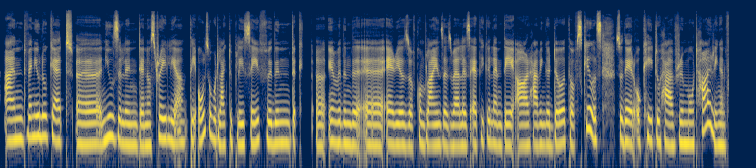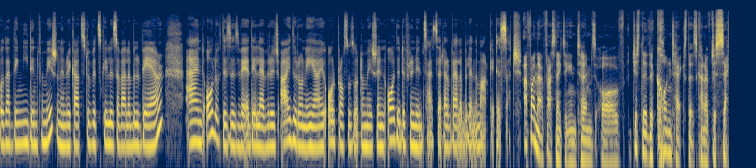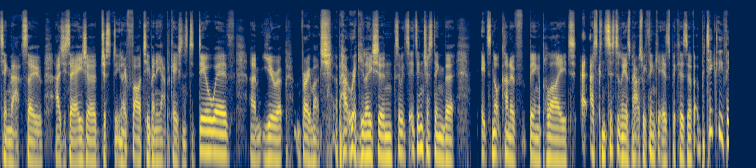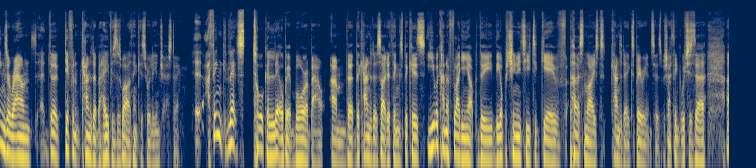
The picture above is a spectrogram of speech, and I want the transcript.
And when you look at uh, New Zealand and Australia, they also would like to play safe within the uh, within the uh, areas of compliance as well as ethical, and they are having a dearth of skills. So they're okay to have remote hiring, and for that they need information in regards to which skill is available where, and all of this is where they leverage either on AI or process automation or the different insights that are available in the market as such. I find that fascinating in terms of just the the context that's kind of just setting that. So as you say, Asia just you know far too many applications to deal with. Um, Europe very much about regulation. So it's it's interesting that it's not kind of being applied as consistently as perhaps we think it is because of particularly things around the different candidate behaviors as well. I think is really interesting. I think let's talk a little bit more about um, the the candidate side of things because you were kind of flagging up the the opportunity to give personalized candidate experiences, which I think which is a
